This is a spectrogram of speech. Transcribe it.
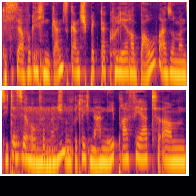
Das ist ja auch wirklich ein ganz, ganz spektakulärer Bau. Also man sieht das ja auch, wenn man mhm. schon wirklich nach Nebra fährt. Ähm,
